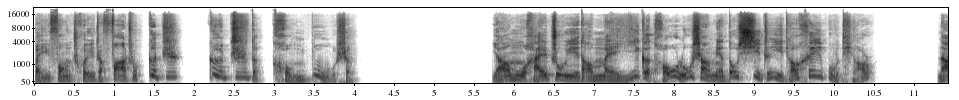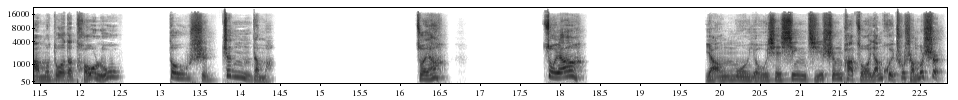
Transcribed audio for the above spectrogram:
被风吹着发出咯吱咯吱的恐怖声。杨木还注意到每一个头颅上面都系着一条黑布条，那么多的头颅都是真的吗？左阳，左阳，杨木有些心急，生怕左阳会出什么事。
